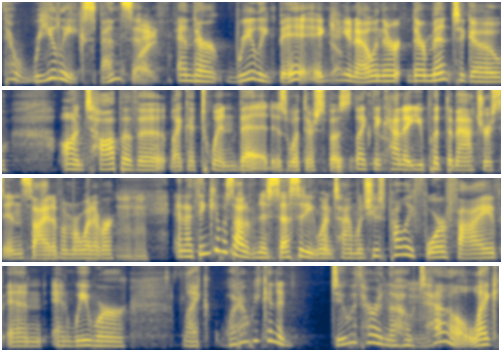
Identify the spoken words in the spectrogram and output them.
they're really expensive. Right. and they're really big, you know, and they're they're meant to go on top of a like a twin bed is what they're supposed to like they kind of you put the mattress inside of them or whatever. Mm-hmm. And i think it was out of necessity one time when she was probably four or five and and we were like what are we going to do with her in the mm-hmm. hotel? Like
